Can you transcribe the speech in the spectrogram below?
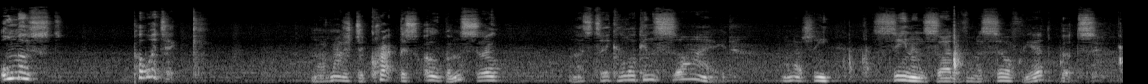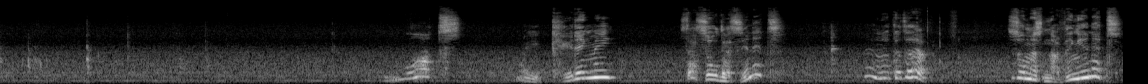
almost poetic. I've managed to crack this open, so let's take a look inside. I haven't actually seen inside it for myself yet, but... Are you kidding me? That's all that's in it? Yeah, look at that. There's almost nothing in it.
